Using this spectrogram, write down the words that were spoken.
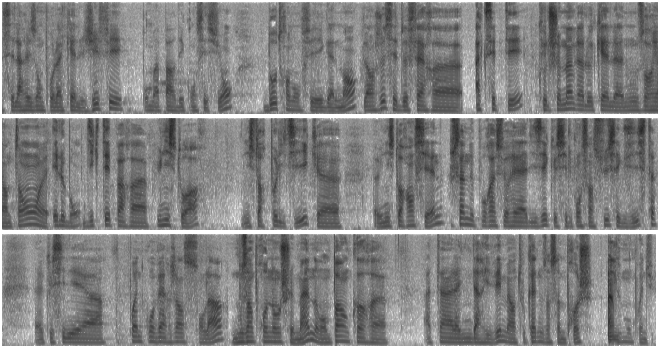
c'est la raison pour laquelle j'ai fait pour ma part des concessions, d'autres en ont fait également. L'enjeu c'est de faire accepter que le chemin vers lequel nous nous orientons est le bon, dicté par une histoire, une histoire politique, euh, une histoire ancienne. Tout ça ne pourra se réaliser que si le consensus existe, euh, que si les euh, points de convergence sont là. Nous en prenons le chemin, nous n'avons pas encore atteint la ligne d'arrivée, mais en tout cas nous en sommes proches, de mon point de vue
